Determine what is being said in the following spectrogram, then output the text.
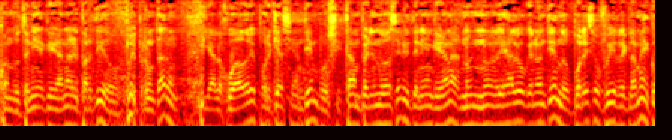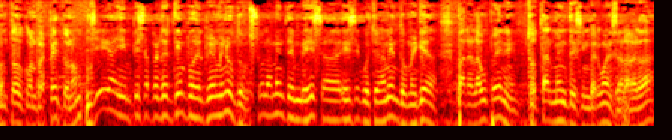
cuando tenía que ganar el partido. Le preguntaron. Y a los jugadores por qué hacían tiempo. Si estaban perdiendo 2 a 0 y tenían que ganar. No, no, es algo que no entiendo. Por eso fui y reclamé con todo, con respeto, ¿no? Llega y empieza a perder tiempo desde el primer minuto. Solamente esa, ese cuestionamiento me queda para la UPN. Totalmente sinvergüenza, la verdad.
